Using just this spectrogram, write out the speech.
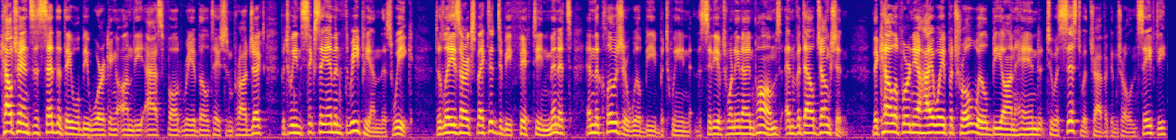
Caltrans has said that they will be working on the asphalt rehabilitation project between 6 a.m. and 3 p.m. this week. Delays are expected to be 15 minutes, and the closure will be between the city of 29 Palms and Vidal Junction. The California Highway Patrol will be on hand to assist with traffic control and safety.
